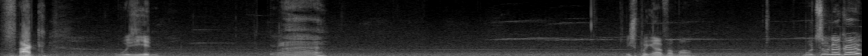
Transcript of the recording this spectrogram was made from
Fuck. Wo ich hin? Ich springe einfach mal. Mut zur Lücke!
